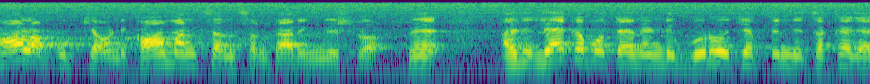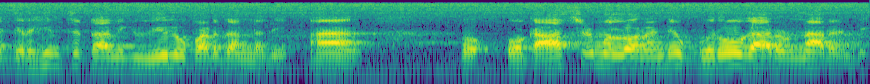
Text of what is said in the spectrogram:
చాలా ముఖ్యమండి. కామన్ సెన్స్ అంటారు ఇంగ్లీష్లో. అది లేకపోతేనండి గురువు చెప్పింది చక్కగా గ్రహించడానికి వీలు పడదండది ఆ, ఒక ఆశ్రమంలోనండి గురువు గారు ఉన్నారండి.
